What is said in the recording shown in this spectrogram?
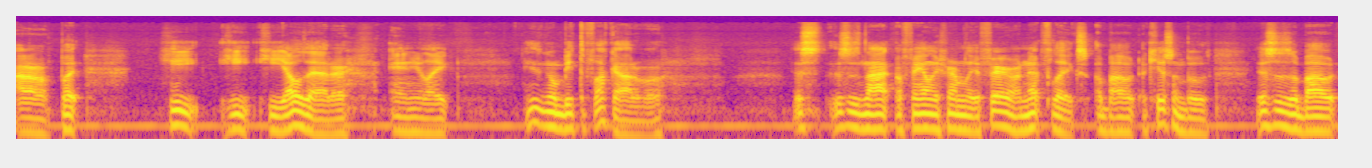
I don't know. But he he he yells at her, and you're like, he's gonna beat the fuck out of her. This this is not a family friendly affair on Netflix about a kissing booth. This is about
